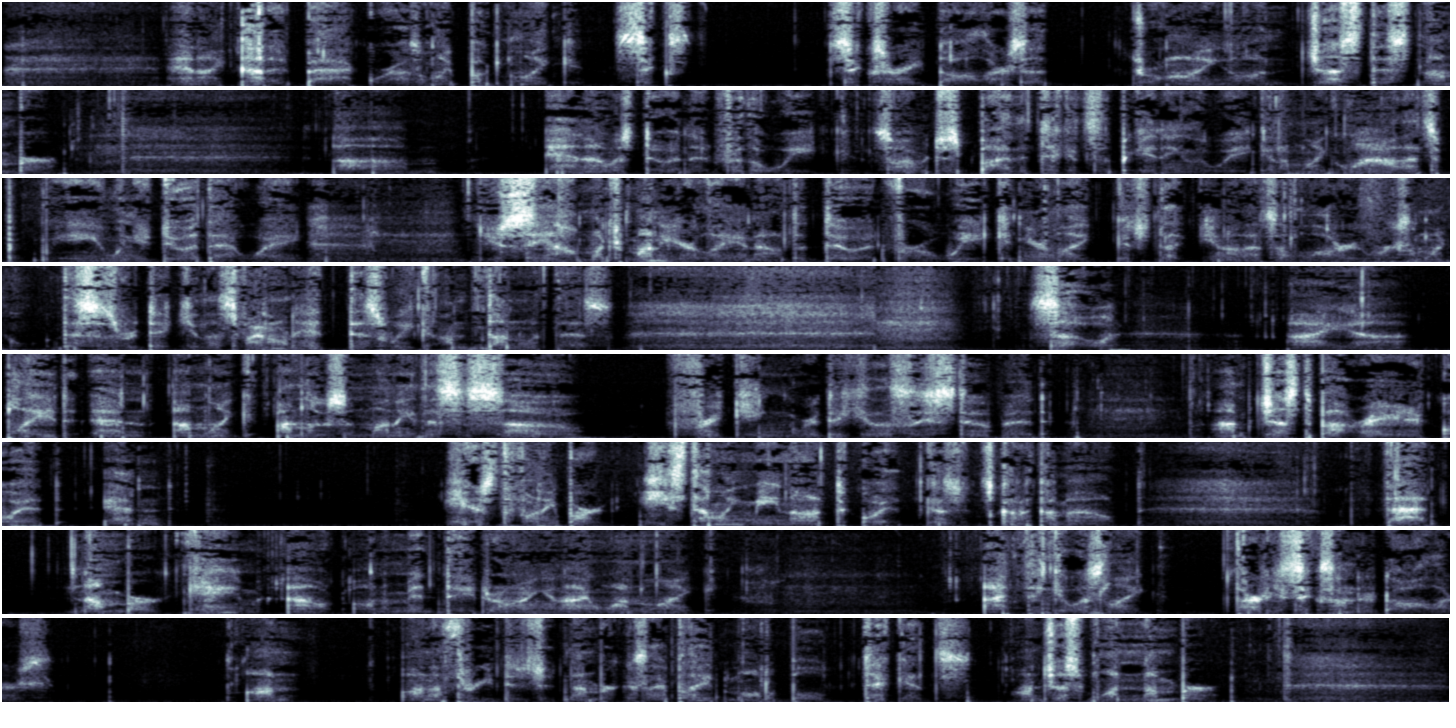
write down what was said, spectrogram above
and I cut it back where I was only putting like six, six or eight dollars a drawing on just this number. Um, and I was doing it for the week. So I would just buy the tickets at the beginning of the week, and I'm like, wow, that's when you do it that way, you see how much money you're laying out to do it for a week, and you're like, that, you know, that's how the lottery works. I'm like, this is ridiculous. If I don't hit this week, I'm done with this. So I uh, played, and I'm like, I'm losing money. This is so freaking ridiculously stupid. I'm just about ready to quit, and here's the funny part. He's telling me not to quit because it's going to come out. That number came out on a midday drawing, and I won like, I think it was like $3,600 on, on a three digit number because I played multiple tickets on just one number.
